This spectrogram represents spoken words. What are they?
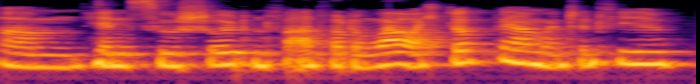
ähm, hin zu Schuld und Verantwortung. Wow, ich glaube, wir haben ganz schön viel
